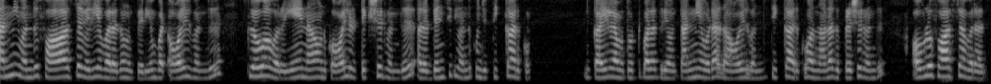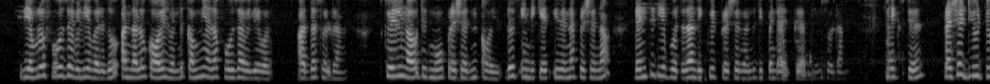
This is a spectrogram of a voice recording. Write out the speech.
தண்ணி வந்து ஃபாஸ்ட்டாக வெளியே வர்றது உனக்கு தெரியும் பட் ஆயில் வந்து ஸ்லோவாக வரும். ஏன்னா உனக்கு ஆயிலோட டெக்ஸ்சர் வந்து அதோட டென்சிட்டி வந்து கொஞ்சம் திக்காக இருக்கும். கையில் நம்ம தொட்டு பார்த்தா தெரியும். தண்ணியை விட அது ஆயில் வந்து திக்காக இருக்கும். அதனால அது ப்ரெஷர் வந்து அவ்வளோ ஃபாஸ்ட்டாக வராது. இது எவ்வளோ ஃபோர்ஸாக வெளியே வருதோ அந்த அளவுக்கு ஆயில் வந்து கம்மியாக தான் ஃபோர்ஸாக வெளியே வரும். அதுதான் சொல்கிறாங்க scaling out with more pressure then oil this indicate இது என்ன ப்ரெஷர்னா டென்சிட்டியை பொறுத்து தான் லிக்விட் ப்ரெஷர் வந்து டிபெண்ட் ஆயிருக்கு அப்படின்னு சொல்கிறாங்க next pressure due to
